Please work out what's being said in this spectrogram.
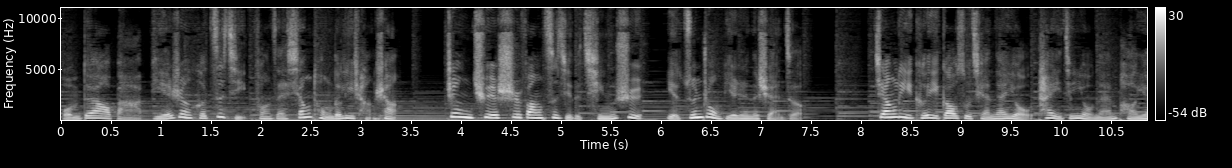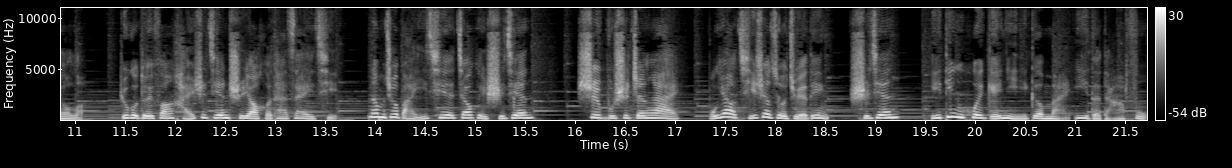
我们都要把别人和自己放在相同的立场上，正确释放自己的情绪，也尊重别人的选择。姜丽可以告诉前男友，她已经有男朋友了。如果对方还是坚持要和他在一起，那么就把一切交给时间。是不是真爱？不要急着做决定，时间一定会给你一个满意的答复。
